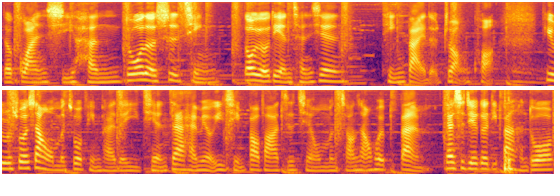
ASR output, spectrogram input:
的关系，很多的事情都有点呈现。停摆的状况，譬如说像我们做品牌的，以前在还没有疫情爆发之前，我们常常会办在世界各地办很多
